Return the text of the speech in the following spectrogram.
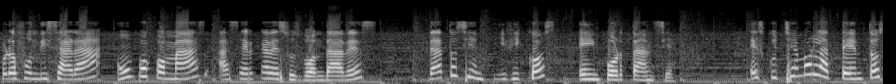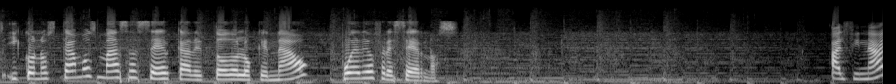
Profundizará un poco más acerca de sus bondades, datos científicos e importancia. Escuchémosla atentos y conozcamos más acerca de todo lo que Now puede ofrecernos. Al final,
